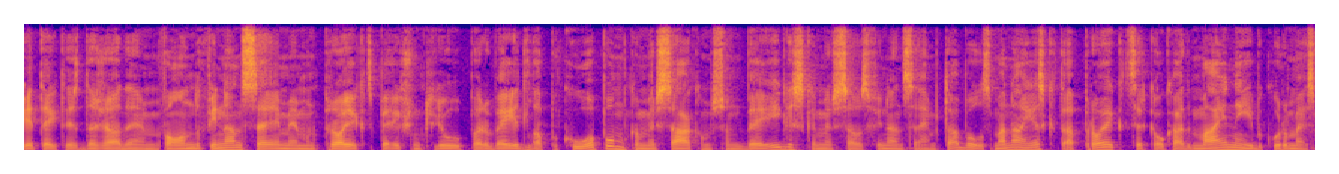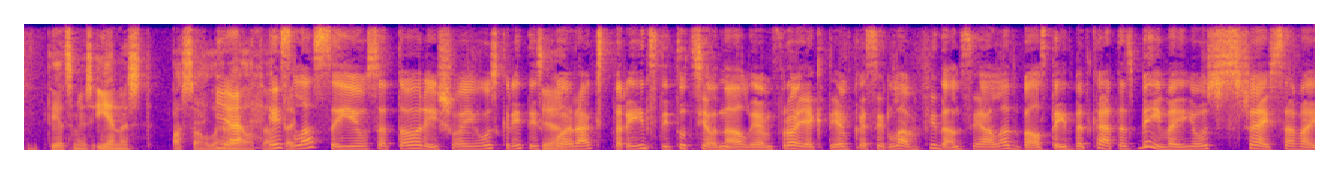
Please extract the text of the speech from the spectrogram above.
pieteikties dažādiem fondu finansējumiem, un projekts pēkšņi kļuva par veidlapu kopumu, kam ir sākums un beigas, kam ir savs finansējuma tabulas. Manā ieskatā projekts ir kaut kāda mainība, kuru mēs tiecamies ienest pasaulē. Jā, realitātei. es lasīju Satorī šo jūsu kritisko Jā. rakstu par institucionāliem projektiem, kas ir labi finansiāli atbalstīti, bet kā tas bija? Vai jūs šai savai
